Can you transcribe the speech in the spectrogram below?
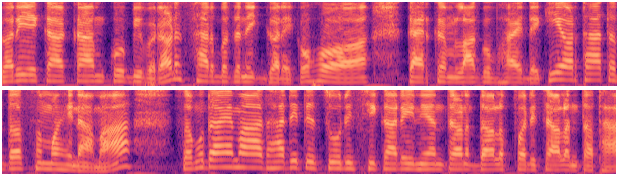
गरिएका कामको विवरण सार्वजनिक गरेको हो। कार्यक्रम लागू भएदेखि अर्थात दश महिनामा समुदायमा आधारित चोरी सिकारी नियन्त्रण दल परिचालन तथा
